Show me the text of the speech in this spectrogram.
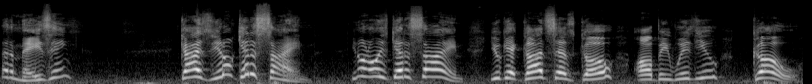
that amazing? Guys, you don't get a sign. You don't always get a sign. You get God says, Go, I'll be with you. Go.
